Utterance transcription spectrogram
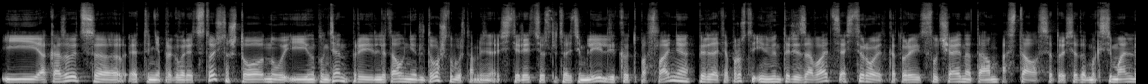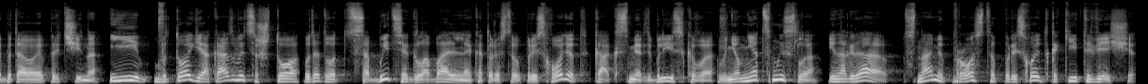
И оказывается, это не проговорится точно, что ну, и инопланетян прилетал не для того, чтобы там, не знаю, стереть все с лица Земли или какое-то послание передать, а просто инвентаризовать астероид, который случайно там остался. То есть это максимально бытовая причина. И в итоге оказывается, что вот это вот событие глобальное, которое с тобой происходит, как смерть близкого, близкого, в нем нет смысла. Иногда с нами просто происходят какие-то вещи.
